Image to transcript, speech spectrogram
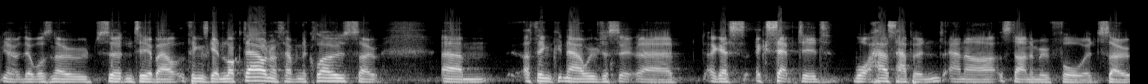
you know, there was no certainty about things getting locked down or us having to close. So, um, I think now we've just, uh, I guess, accepted what has happened and are starting to move forward. So,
